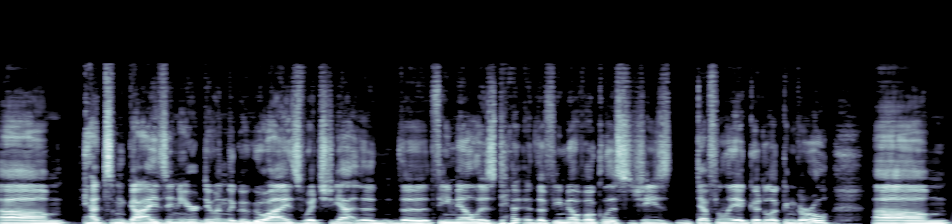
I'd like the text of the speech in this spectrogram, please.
Um, had some guys in here doing the Goo Goo Eyes, which yeah, the the female is the female vocalist. She's definitely a good looking girl. Um,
